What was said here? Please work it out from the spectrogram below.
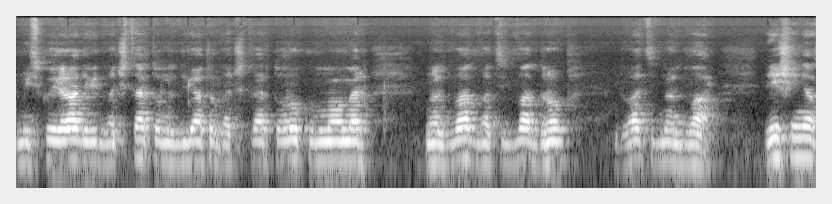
міської ради від 24.09.24 року номер 0222 дроб 2002. Рішення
